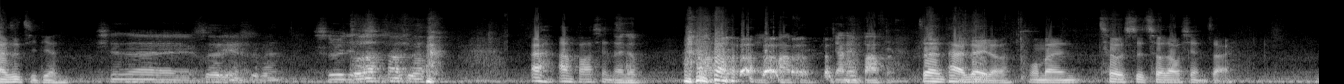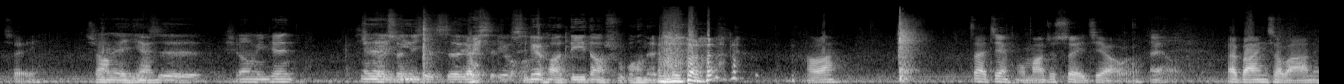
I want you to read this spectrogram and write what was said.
现在是几点？现在十二点十分，十二点走了，上去了。哎，案发现场来个八分，加点八分。真的太累了。我们测试测到现在，所以希望明天是希望明天现在已顺利经是十二月十六十六号第一道曙光的。好了，再见，我们要去睡觉了，太好了。拜拜，你说吧，内。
